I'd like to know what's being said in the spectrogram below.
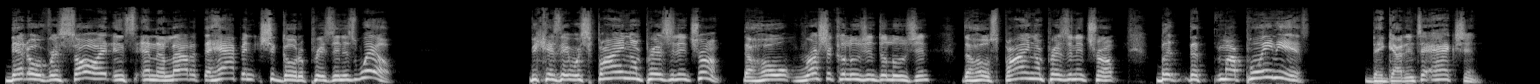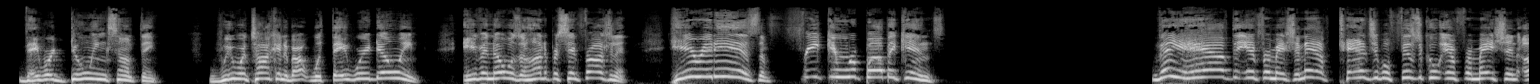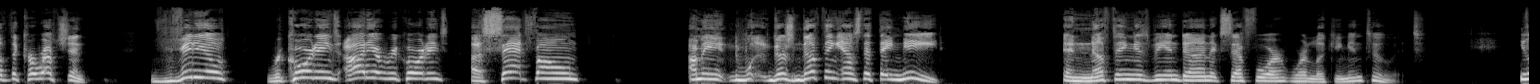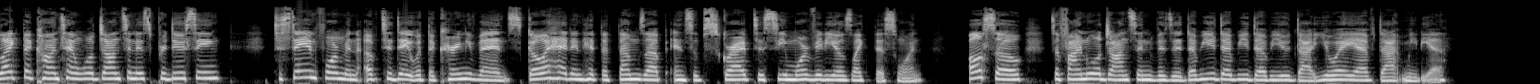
that oversaw it and, and allowed it to happen should go to prison as well because they were spying on President Trump. The whole Russia collusion delusion, the whole spying on President Trump. But the, my point is, they got into action. They were doing something. We were talking about what they were doing, even though it was 100% fraudulent. Here it is, the freaking Republicans. They have the information. They have tangible physical information of the corruption. Video recordings, audio recordings, a sat phone. I mean, w- there's nothing else that they need. And nothing is being done except for we're looking into it. You like the content Will Johnson is producing? To stay informed and up to date with the current events, go ahead and hit the thumbs up and subscribe to see more videos like this one. Also, to find Will Johnson, visit www.uaf.media.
